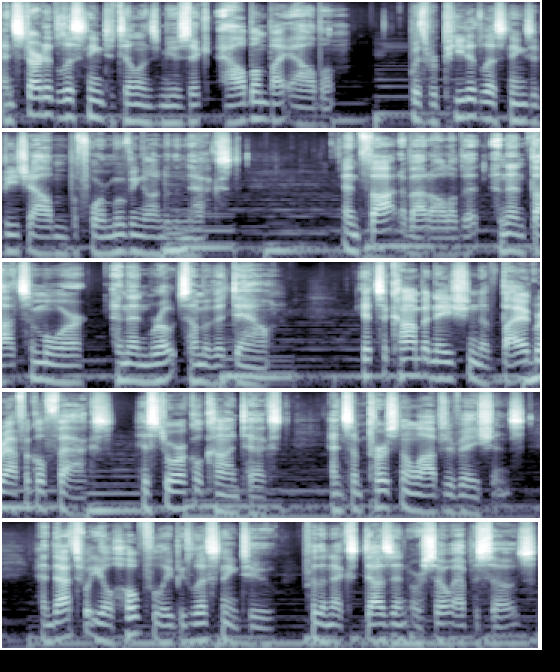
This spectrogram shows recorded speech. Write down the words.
and started listening to Dylan's music album by album, with repeated listenings of each album before moving on to the next. And thought about all of it, and then thought some more, and then wrote some of it down. It's a combination of biographical facts, historical context, and some personal observations, and that's what you'll hopefully be listening to for the next dozen or so episodes.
